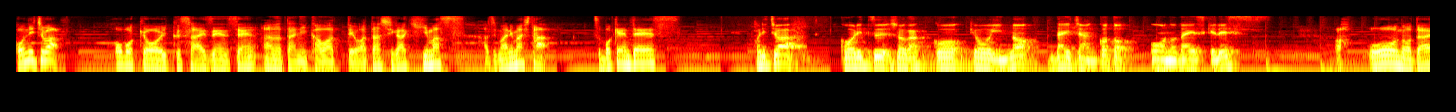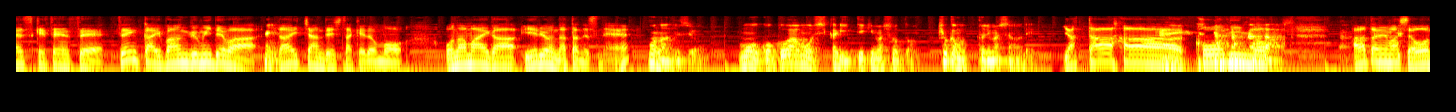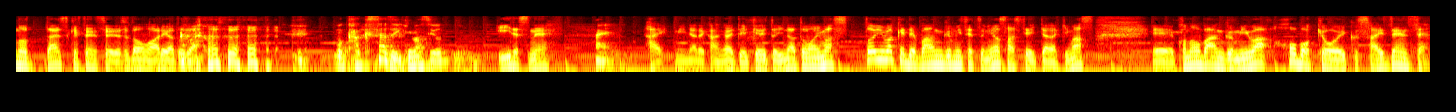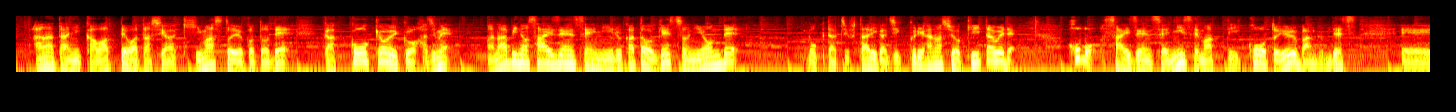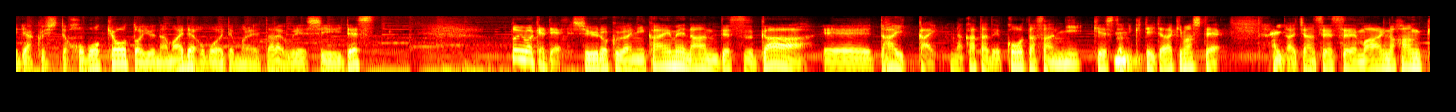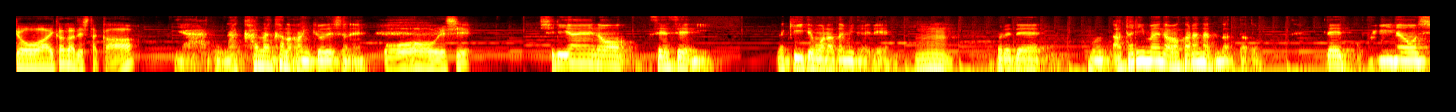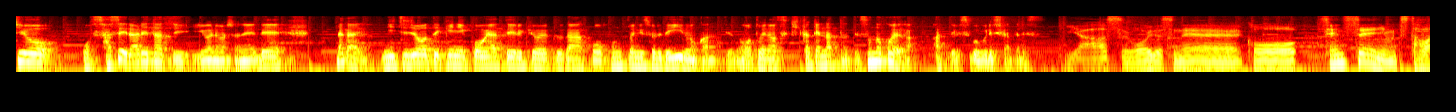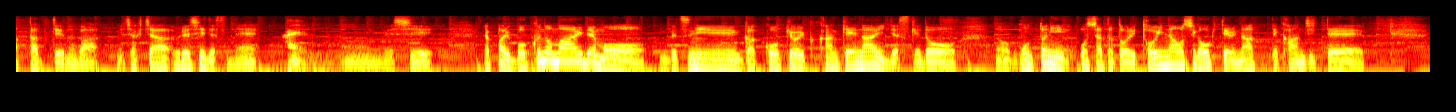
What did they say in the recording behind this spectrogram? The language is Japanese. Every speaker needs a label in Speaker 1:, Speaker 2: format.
Speaker 1: こんにちは。ほぼ教育最前線あなたに代わって私が聞きます。始まりました。坪健です。
Speaker 2: こんにちは。公立小学校教員の大ちゃんこと大野大輔です。
Speaker 1: あ大野大輔先生。前回番組では大ちゃんでしたけども、はい、お名前が言えるようになったんですね。
Speaker 2: そうなんですよ。もうここはもうしっかり言っていきましょうと。許可も取りましたので。
Speaker 1: やったー、はい、公認の 改めまして大野大輔先生です。どうもありがとうございます。
Speaker 2: もう隠さずい。きますよっていう
Speaker 1: いいですね。
Speaker 2: はい。
Speaker 1: はい、みんなで考えていけるといいなと思います。というわけで番組説明をさせていただきます。えー、この番組はほぼ教育最前線。あなたに代わって私が聞きます。ということで学校教育をはじめ学びの最前線にいる方をゲストに呼んで僕たち2人がじっくり話を聞いた上でほぼ最前線に迫っていこうという番組です、えー、略してほぼ今日という名前で覚えてもらえたら嬉しいです。というわけで収録が2回目なんですが、えー、第1回中田で浩太さんにゲストに来ていただきまして、うん。はい、大ちゃん先生周りの反響はいかがでしたか？
Speaker 2: いやなかなかの反響でしたね。
Speaker 1: おお嬉しい。
Speaker 2: 知り合いの先生に聞いてもらったみたいで、うん、それでもう当たり前が分からなくなったと。で、問い直しをさせられたって言われましたね。で、なんか日常的にこうやっている教育がこう本当にそれでいいのかっていうのを問い直すきっかけになったってそんな声があってすごく嬉しかったです。
Speaker 1: いやすごいですね。こう先生にも伝わったっていうのがめちゃくちゃ嬉しいですね。
Speaker 2: はい。
Speaker 1: うん嬉しいやっぱり僕の周りでも別に学校教育関係ないですけど本当におっしゃった通り問い直しが起きてるなって感じて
